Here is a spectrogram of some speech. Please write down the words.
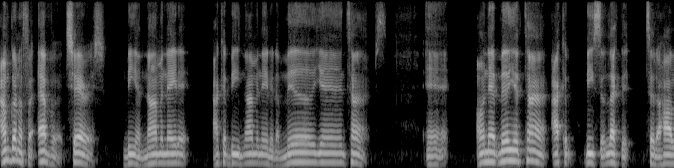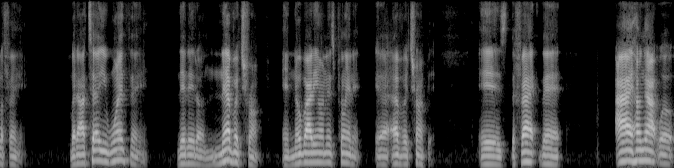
I'm gonna forever cherish being nominated. I could be nominated a million times, and on that millionth time, I could be selected to the Hall of Fame. But I'll tell you one thing that it'll never trump, and nobody on this planet ever trump it, is the fact that I hung out with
